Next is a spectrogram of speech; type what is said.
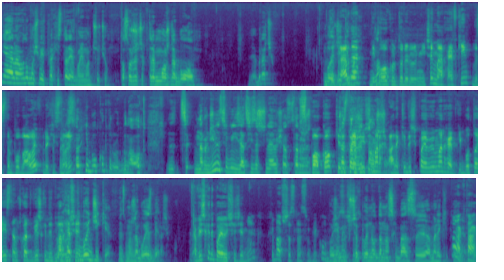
Nie, no to musi być prehistoria w moim odczuciu. To są rzeczy, które można było zebrać, Były dzikie Prawda? ma- Nie no. było kultury rolniczej, marchewki występowały w prehistorii? Historii nie było kultury. No, od, cy, narodziny cywilizacji zaczynają się od starożytności. Spoko, kiedy pojawiły się march- ale kiedyś się pojawiły marchewki, bo to jest na przykład, wiesz kiedy Marchewki się... były dzikie, więc można było je zbierać. A wiesz kiedy pojawił się ziemniak? Chyba w XVI wieku. Bo ziemniak przypłynął do nas chyba z Ameryki Tak, Południowej.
